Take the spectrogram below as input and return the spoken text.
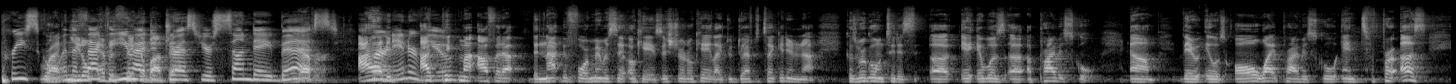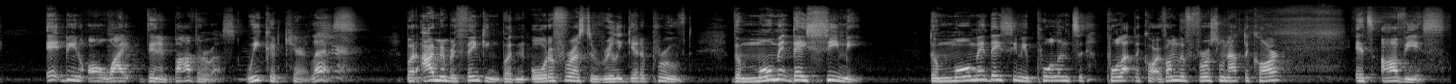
preschool, right. and the fact that you had to dress that. your Sunday best. Never. I had to, an interview. I picked my outfit out the night before. Remember, said, "Okay, is this shirt okay? Like, do, do I have to tuck it in or not?" Because we're going to this. Uh, it, it, was a, a private school. Um, there, it was all white private school, and t- for us, it being all white didn't bother us. We could care less. Sure. But I remember thinking, but in order for us to really get approved, the moment they see me, the moment they see me pull into pull out the car, if I'm the first one out the car, it's obvious.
